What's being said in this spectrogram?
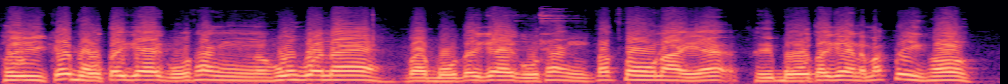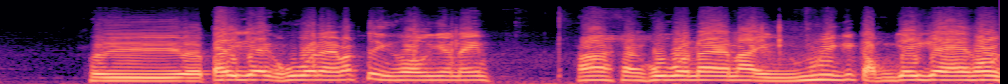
thì cái bộ tay ga của thằng Hubana và bộ tay ga của thằng Tato này á thì bộ tay ga này mắc tiền hơn. Thì tay ga của Hubana mắc tiền hơn nha anh em. Ha thằng Hubana này nguyên cái cọng dây ga thôi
